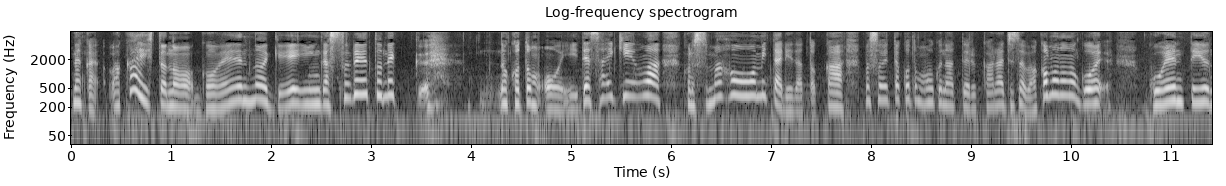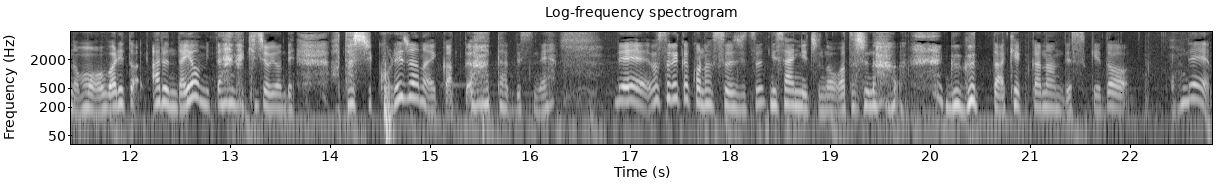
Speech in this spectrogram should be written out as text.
なんか若い人の誤嚥の原因がストレートネック、のことも多い。で最近はこのスマホを見たりだとか、まあ、そういったことも多くなってるから実は若者のご縁っていうのも割とあるんだよみたいな記事を読んで私これじゃないかって思ったんですね。でそれがこの数日23日の私の ググった結果なんですけどで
